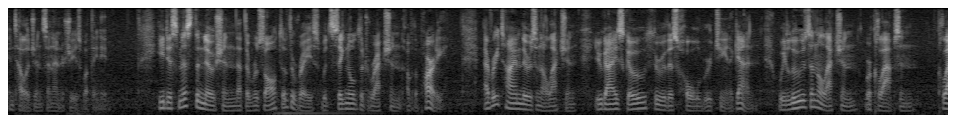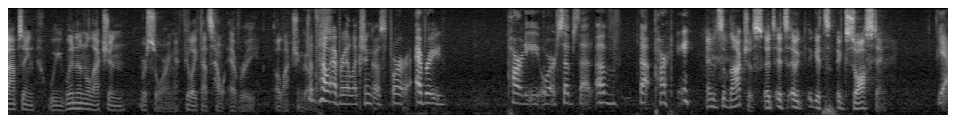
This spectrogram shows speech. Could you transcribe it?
intelligence and energy is what they need. He dismissed the notion that the result of the race would signal the direction of the party. Every time there's an election, you guys go through this whole routine again. We lose an election, we're collapsing, collapsing. We win an election, we're soaring. I feel like that's how every election goes. That's how every election goes for every party or subset of that party. and it's obnoxious. It's it's it's exhausting Yeah.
